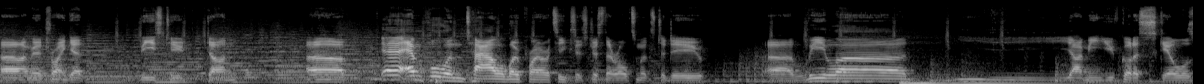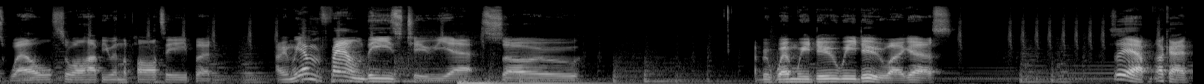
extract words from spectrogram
uh, I'm gonna try and get these two done. Uh, yeah, Empel and Tao are low priority because it's just their ultimates to do. Uh, Lila. I mean, you've got a skill as well, so I'll have you in the party, but I mean, we haven't found these two yet, so. I mean, when we do, we do, I guess. So, yeah, okay.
